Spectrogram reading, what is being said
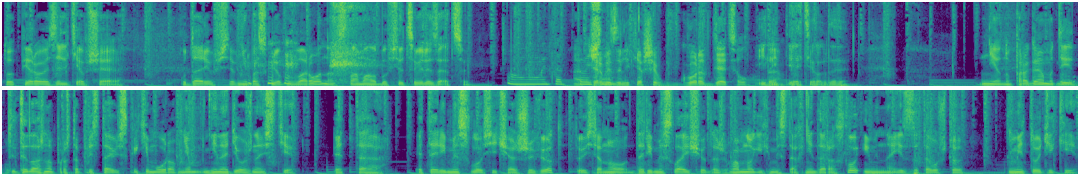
то первая залетевшая ударившийся в небоскреб ворона сломала бы всю цивилизацию. О, это точно. А первый залетевший в город дятел. Или да. дятел, да. Не, ну программа, ну, ты, ты, ты должна просто представить, с каким уровнем ненадежности это, это ремесло сейчас живет. То есть оно до ремесла еще даже во многих местах не доросло, именно из-за того, что методики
